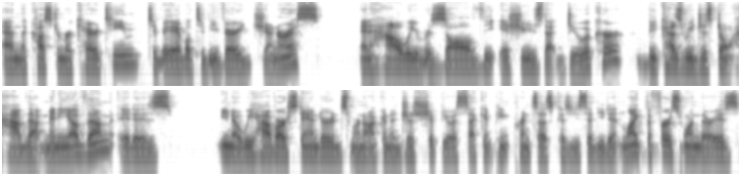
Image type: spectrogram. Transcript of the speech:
and the customer care team to be able to be very generous in how we resolve the issues that do occur because we just don't have that many of them. It is you know, we have our standards. We're not going to just ship you a second pink princess because you said you didn't like the first one. There is,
